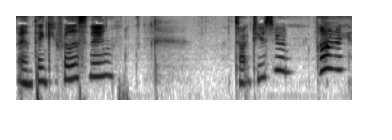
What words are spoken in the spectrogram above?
and thank you for listening. Talk to you soon. Bye.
